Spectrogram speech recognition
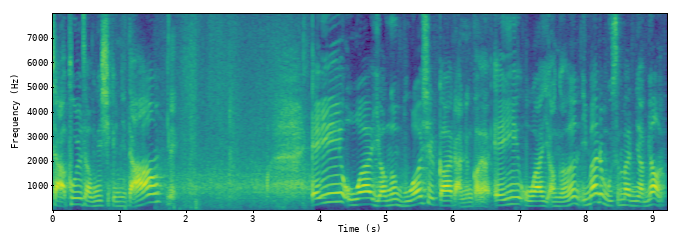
자, 불 정리식입니다. 네. A, O와 0은 무엇일까라는 거예요. A, O와 0은 이 말은 무슨 말이냐면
